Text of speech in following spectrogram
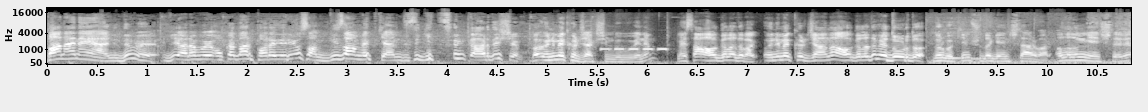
Bana ne yani değil mi? Bir arabaya o kadar para veriyorsan bir zahmet kendisi gitsin kardeşim. Bak önüme kıracak şimdi bu benim. Mesela algıladı bak önüme kıracağını algıladı ve durdu. Dur bakayım şurada gençler var. Alalım gençleri.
